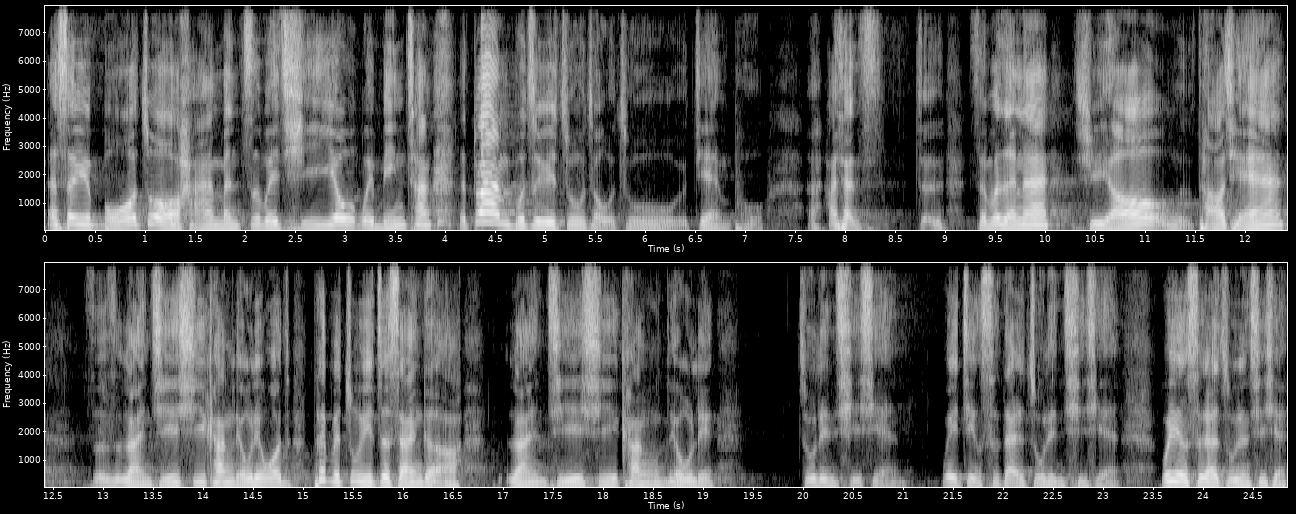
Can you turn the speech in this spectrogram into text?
那生于薄作寒门，之为其优，为名昌，断不至于逐走诸剑谱。啊，他想这什么人呢？许由、陶潜、阮籍、嵇康、刘伶。我特别注意这三个啊：阮籍、嵇康、刘伶，竹林七贤。魏晋时代的竹林七贤，魏晋时代竹林七贤，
